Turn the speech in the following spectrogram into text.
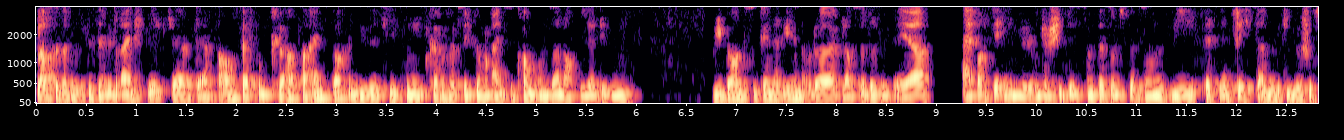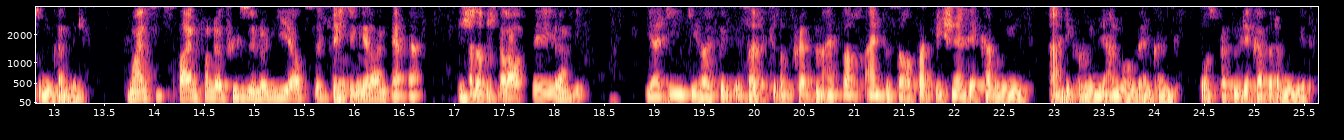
Glaubst du, dass es ein bisschen mit reinspielt, der, der Erfahrungswert vom Körper einfach in diese tiefen Körperverträgung reinzukommen und dann auch wieder diesen Rebound zu generieren? Oder glaubst du, dass es eher einfach der individuelle Unterschied ist von Person zu Person, wie letztendlich dann mit dem Überschuss umgegangen wird? Du meinst jetzt rein von der Physiologie, ob sich Richtig, sozusagen... Ja, ja, ja. Ich, also ich glaube, ja. Die, ja, die, die häufig, das häufigere Preppen einfach Einfluss darauf hat, wie schnell der Kalorien, äh, die Kalorien wieder angehoben werden können, wo es Preppen, wie der Körper dann umgeht.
